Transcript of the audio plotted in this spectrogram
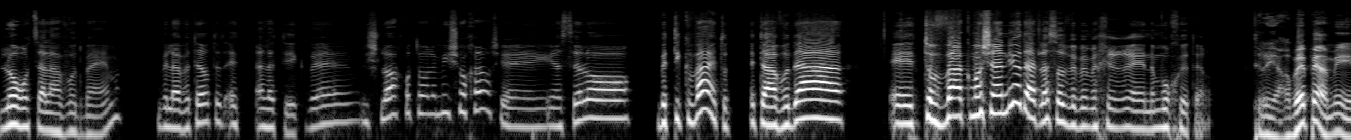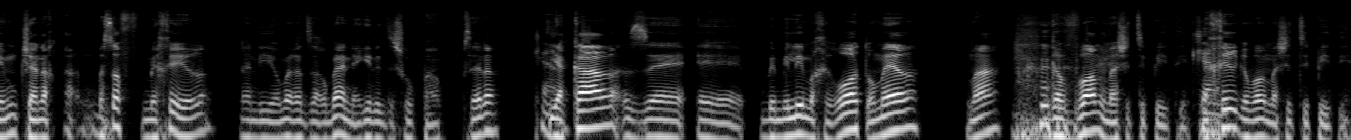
לא רוצה לעבוד בהם, ולוותר את, את, על התיק ולשלוח אותו למישהו אחר שיעשה לו, בתקווה, את, את העבודה אה, טובה כמו שאני יודעת לעשות ובמחיר אה, נמוך יותר. תראי, הרבה פעמים כשאנחנו, בסוף מחיר, אני אומר את זה הרבה, אני אגיד את זה שוב פעם, בסדר? כן. יקר זה אה, במילים אחרות אומר, מה? גבוה ממה שציפיתי. כן. מחיר גבוה ממה שציפיתי.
